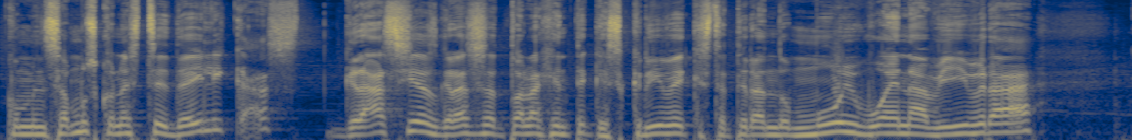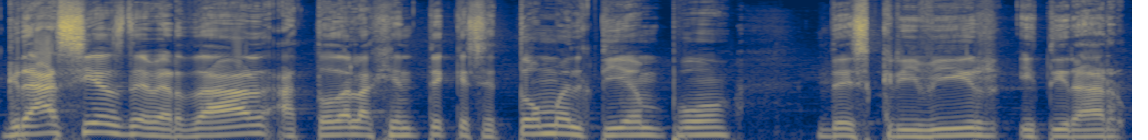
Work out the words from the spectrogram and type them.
comenzamos con este Daily Cast. Gracias, gracias a toda la gente que escribe, que está tirando muy buena vibra. Gracias de verdad a toda la gente que se toma el tiempo de escribir y tirar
